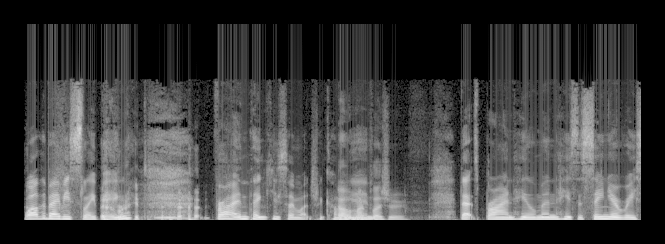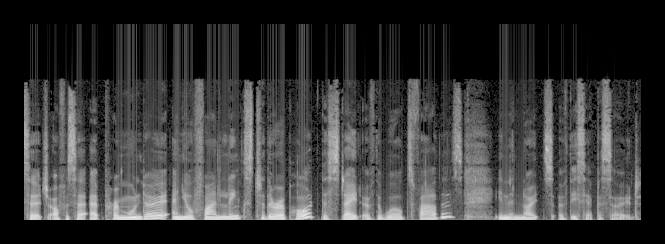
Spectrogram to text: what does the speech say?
While the baby's sleeping. right Brian, thank you so much for coming oh my in. pleasure That's Brian Heilman. He's the Senior Research Officer at Promundo, and you'll find links to the report, The State of the World's Fathers, in the notes of this episode.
